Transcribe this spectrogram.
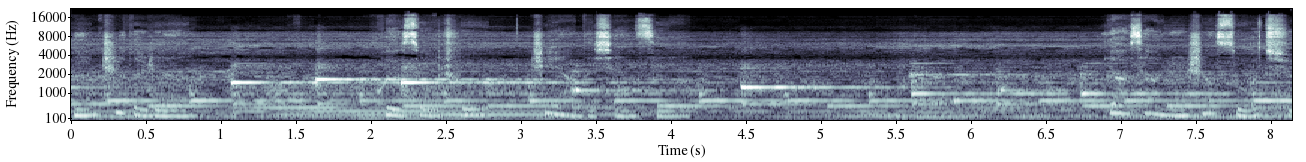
明智的人会做出这样的选择：要向人生索取，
